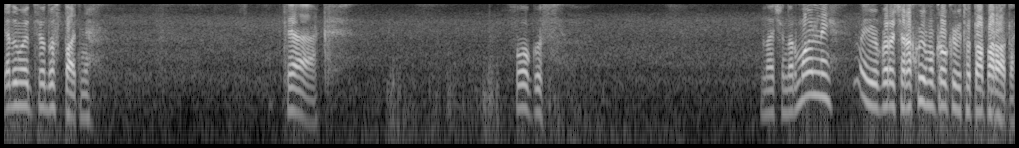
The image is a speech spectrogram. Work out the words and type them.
Я думаю, цього достатньо. Так. Фокус. Наче нормальний. Ну і коротше рахуємо кроки від фотоапарата.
